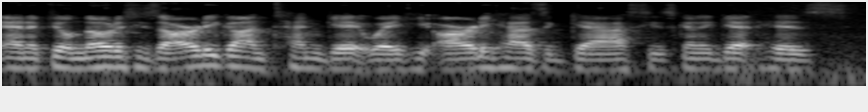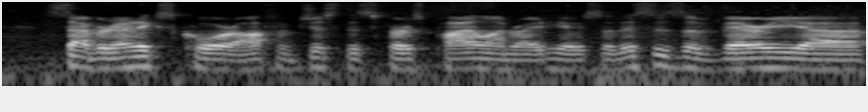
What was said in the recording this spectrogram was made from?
and if you'll notice, he's already gone 10 gateway. He already has a gas. He's going to get his cybernetics core off of just this first pylon right here. So this is a very uh,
